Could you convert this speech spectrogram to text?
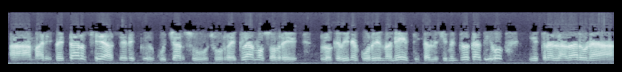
a manifestarse, a hacer escuchar sus su reclamos sobre lo que viene ocurriendo en este establecimiento educativo y trasladar una,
